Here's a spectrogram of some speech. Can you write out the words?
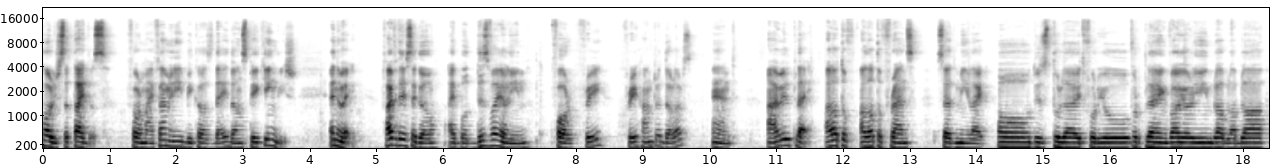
Polish subtitles for my family because they don't speak English. Anyway, 5 days ago I bought this violin for free, $300 and I will play. A lot of a lot of friends said me like, "Oh, this is too late for you for playing violin, blah blah blah."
